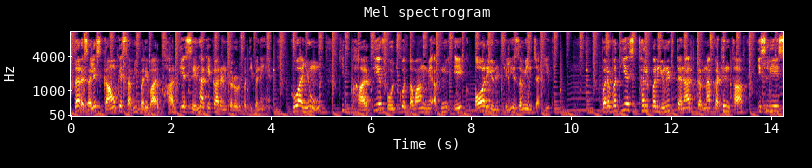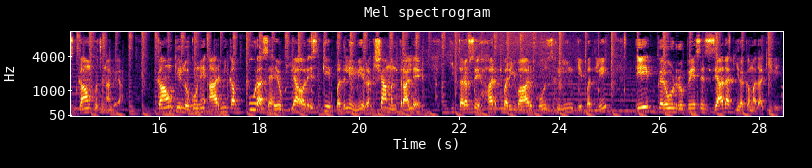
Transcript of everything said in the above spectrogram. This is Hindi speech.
दरअसल इस गाँव के सभी परिवार भारतीय सेना के कारण करोड़पति बने हैं। हुआ यूँ कि भारतीय फौज को तवांग में अपनी एक और यूनिट के लिए ज़मीन चाहिए थी। पर्वतीय स्थल पर यूनिट तैनात करना कठिन था, इसलिए इस गाँव को चुना गया। गाँव के लोगों ने आर्मी का पूरा सहयोग किया और इसके बदले में रक्षा मंत्रालय की तरफ़ से हर परिवार को ज़मीन के बदले एक करोड़ रुपए से ज़्यादा की रकम अदा की गई।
